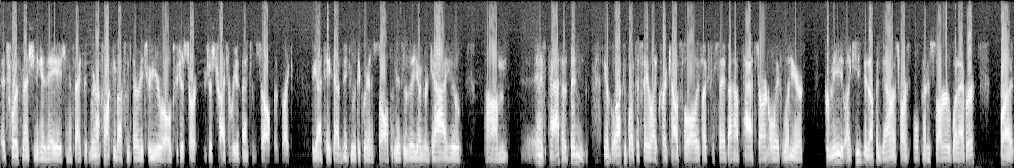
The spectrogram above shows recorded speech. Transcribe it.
it's worth mentioning his age and the fact that we're not talking about some 32 year old who just sort who just tried to reinvent himself. It's like you got to take that maybe with a grain of salt. I mean, this is a younger guy who um, his path has been. You know, a lot of people like to say, like Craig Counsell always likes to say about how paths aren't always linear for me, like he's been up and down as far as bullpen starter, or whatever. But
